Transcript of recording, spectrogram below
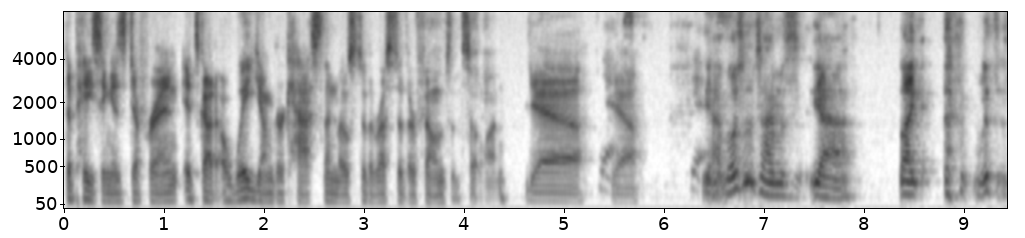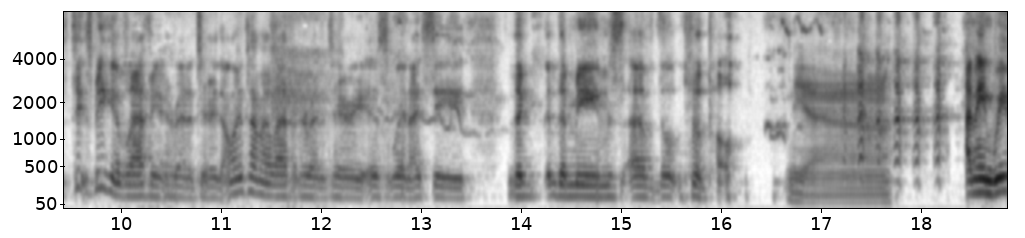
the pacing is different. It's got a way younger cast than most of the rest of their films and so on. Yeah, Yes. yeah. Yes. Yeah, most of the times, yeah. like with speaking of laughing at Hereditary, the only time I laugh at Hereditary is when I see the the memes of the the poem. Yeah. I mean, we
